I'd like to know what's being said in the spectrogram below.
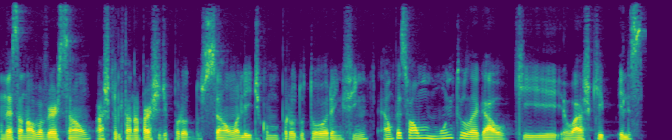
nessa nova versão. Acho que ele está na parte de produção ali, de como produtor, enfim. É um pessoal muito legal que eu acho que eles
